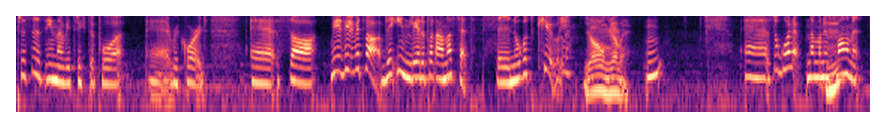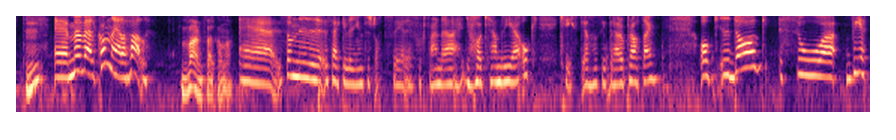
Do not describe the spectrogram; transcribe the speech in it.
precis innan vi tryckte på eh, record eh, sa, vet, vet, du vad, vi inleder på ett annat sätt. Säg något kul. Jag ångrar mig. Eh, så går det när man utmanar mig. Mm. Eh, men välkomna i alla fall. Varmt välkomna. Eh, som ni säkerligen förstått så är det fortfarande jag, Andrea och Christian som sitter här och pratar. Och idag så vet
